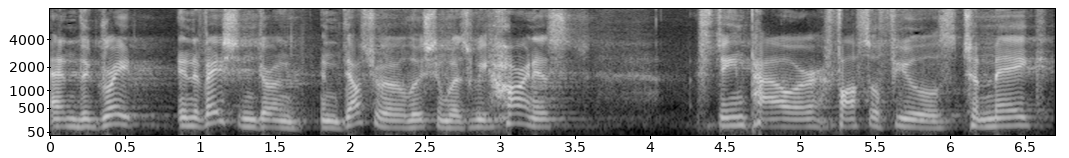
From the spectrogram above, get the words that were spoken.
And the great innovation during industrial revolution was we harnessed steam power, fossil fuels, to make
